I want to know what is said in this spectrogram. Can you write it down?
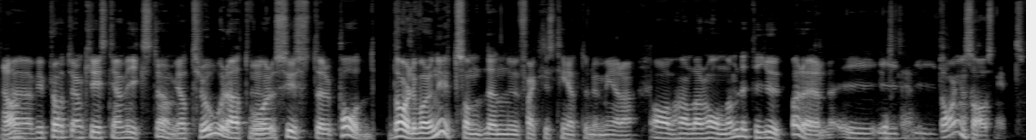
Ja. Eh, vi pratar ju om Christian Wikström. Jag tror att vår mm. systerpodd Dagligvarunytt, som den nu faktiskt heter numera, avhandlar honom lite djupare i, i, i dagens avsnitt.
